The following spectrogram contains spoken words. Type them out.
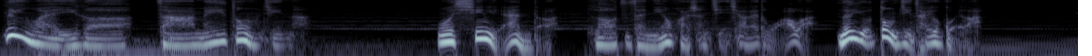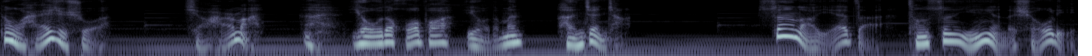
另外一个咋没动静呢？”我心里暗道：“老子在年画上剪下来的娃娃，能有动静才有鬼了。”但我还是说：“小孩嘛。”哎，有的活泼，有的闷，很正常。孙老爷子从孙莹莹的手里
